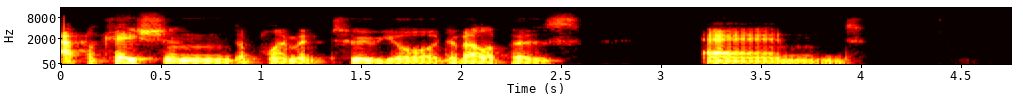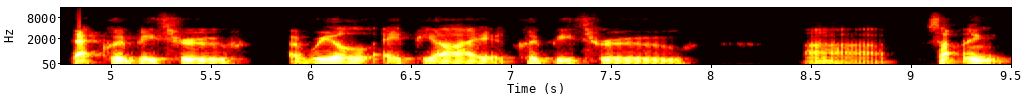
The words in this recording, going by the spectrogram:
application deployment to your developers, and that could be through a real API. It could be through uh, something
